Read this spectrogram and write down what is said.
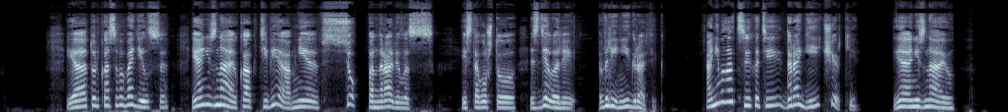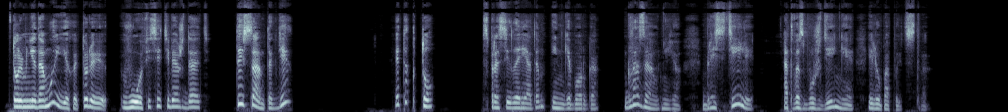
я только освободился. Я не знаю, как тебе, а мне все понравилось из того, что сделали в линии график. Они молодцы, хоть и дорогие черти. Я не знаю, то ли мне домой ехать, то ли в офисе тебя ждать. Ты сам-то где? — Это кто? — спросила рядом Ингеборга. Глаза у нее блестели от возбуждения и любопытства.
